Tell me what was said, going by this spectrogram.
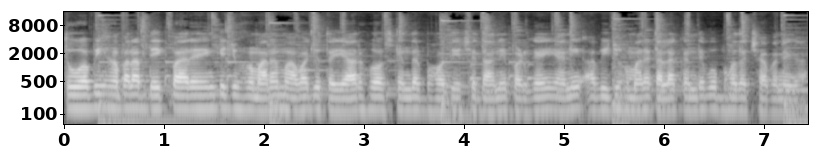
तो अभी यहाँ पर आप देख पा रहे हैं कि जो हमारा मावा जो तैयार हुआ, उसके अंदर बहुत ही अच्छे दाने पड़ गए यानी अभी जो हमारा कलाकंद है, वो बहुत अच्छा बनेगा।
